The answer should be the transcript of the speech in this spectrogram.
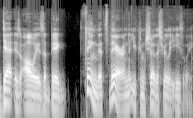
debt is always a big thing that's there, and that you can show this really easily.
